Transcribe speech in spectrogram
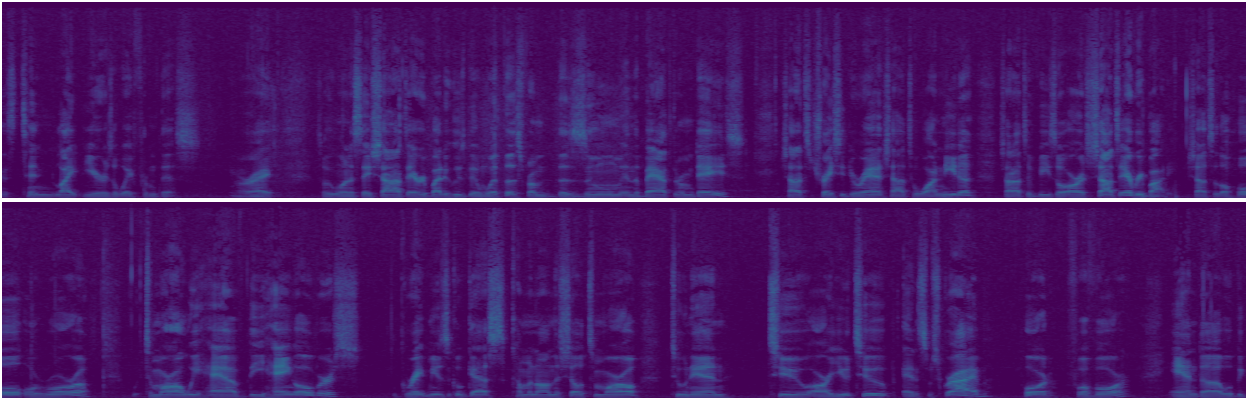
is 10 light years away from this. All right? So we want to say shout out to everybody who's been with us from the Zoom in the bathroom days. Shout out to Tracy Duran. Shout out to Juanita. Shout out to Viso Arts. Shout out to everybody. Shout out to the whole Aurora. Tomorrow we have the Hangovers. Great musical guests coming on the show tomorrow. Tune in to our YouTube and subscribe, por favor. And uh, we'll be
